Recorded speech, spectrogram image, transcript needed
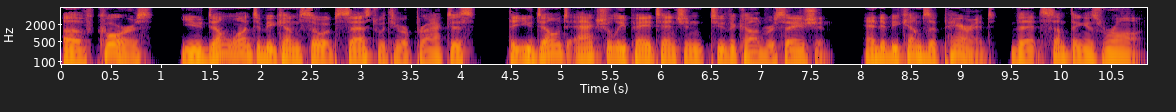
Of course, you don't want to become so obsessed with your practice that you don't actually pay attention to the conversation, and it becomes apparent that something is wrong.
